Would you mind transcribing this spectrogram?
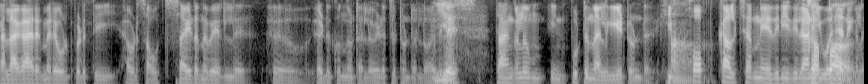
കലാകാരന്മാരെ ഉൾപ്പെടുത്തി അവിടെ സൗത്ത് സൈഡ് എന്ന പേരിൽ എടുക്കുന്നുണ്ടല്ലോ എടുത്തിട്ടുണ്ടല്ലോ. അതിൽ താങ്കളും ഇൻപുട്ട് നൽകിയിട്ടുണ്ട്. ഹിപ് ഹോപ്പ് കൾച്ചറിന് ഏത് രീതിയിലാണ് യുവജനങ്ങൾ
